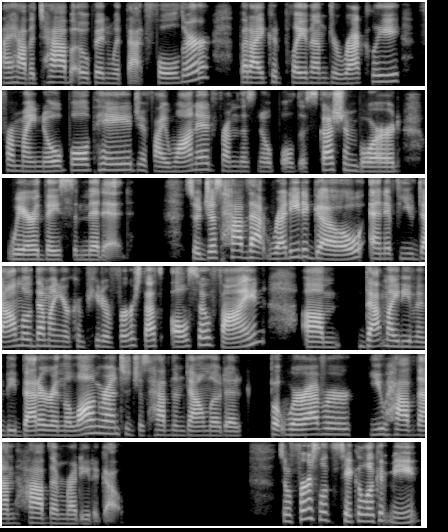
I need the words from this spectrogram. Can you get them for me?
I have a tab open with that folder, but I could play them directly from my Notebowl page if I wanted from this Notebowl discussion board where they submitted. So just have that ready to go. And if you download them on your computer first, that's also fine. Um, that might even be better in the long run to just have them downloaded. But wherever you have them, have them ready to go. So first, let's take a look at Meet.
